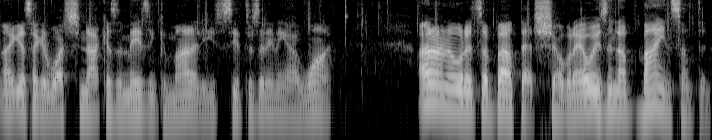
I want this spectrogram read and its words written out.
I guess I could watch Tanaka's Amazing Commodities, see if there's anything I want. I don't know what it's about that show, but I always end up buying something.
